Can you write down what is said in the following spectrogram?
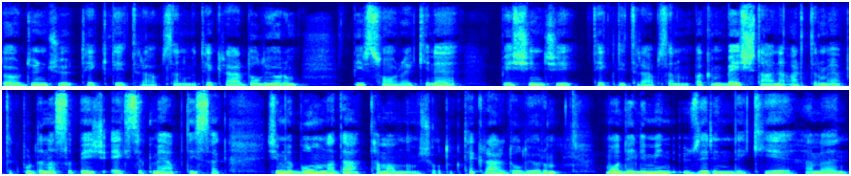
dördüncü tekli trabzanımı tekrar doluyorum. Bir sonrakine beşinci tekli trabzanım. Bakın beş tane arttırma yaptık. Burada nasıl beş eksiltme yaptıysak şimdi bununla da tamamlamış olduk. Tekrar doluyorum. Modelimin üzerindeki hemen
